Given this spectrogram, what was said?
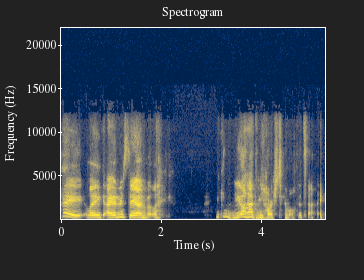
Hey, like I understand, but like you can you don't have to be harsh to him all the time.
